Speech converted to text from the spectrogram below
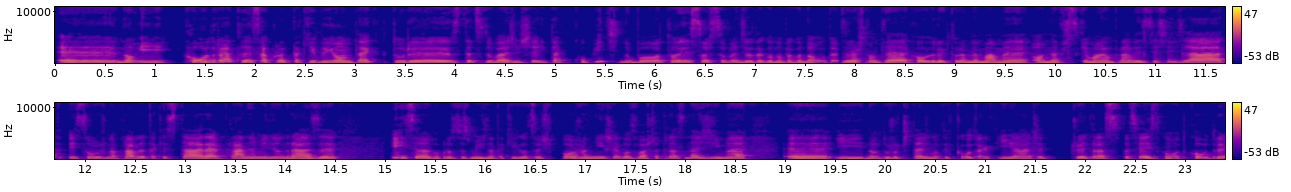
E, No i kołdra to jest akurat taki wyjątek, który zdecydowaliśmy się i tak kupić, no bo to jest coś, co będzie do tego nowego domu też. Zresztą te kołdry, które my mamy, one wszystkie mają prawie z 10 lat i są już naprawdę takie stare, prane milion razy i chcemy po prostu zmienić na takiego coś porządniejszego, zwłaszcza teraz na zimę e, i no dużo czytaliśmy o tych kołdrach i ja się czuję teraz specjalistką od kołdry.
